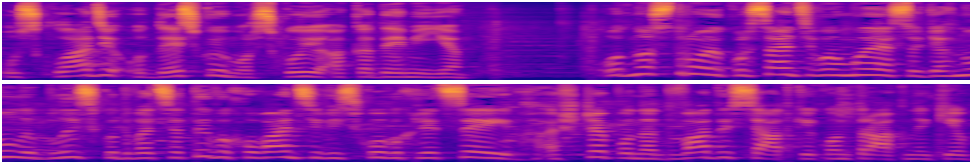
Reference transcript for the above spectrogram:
у складі Одеської морської академії. Однострої курсантів МС одягнули близько 20 вихованців військових ліцеїв, а ще понад два десятки контрактників.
